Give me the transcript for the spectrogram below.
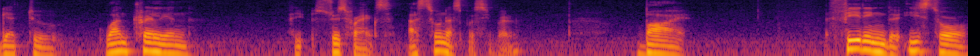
get to 1 trillion uh, Swiss francs as soon as possible by feeding the e-store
